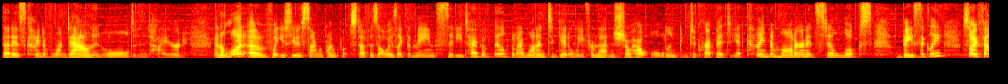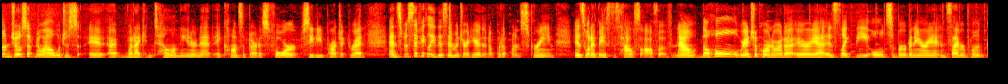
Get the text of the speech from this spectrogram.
that is kind of worn down and old and tired. And a lot of what you see with cyberpunk stuff is always like the main city type of build, but I wanted to get away from that and show how old and decrepit yet kind of modern it still looks, basically. So I found Joseph Noel, which is a, a, what I can tell on the internet, a concept artist for CD Projekt Red, and specifically this image right here that I'll put up on screen is what I based this house off of. Now, the whole Rancho Coronado area is like the old suburban area in Cyberpunk,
